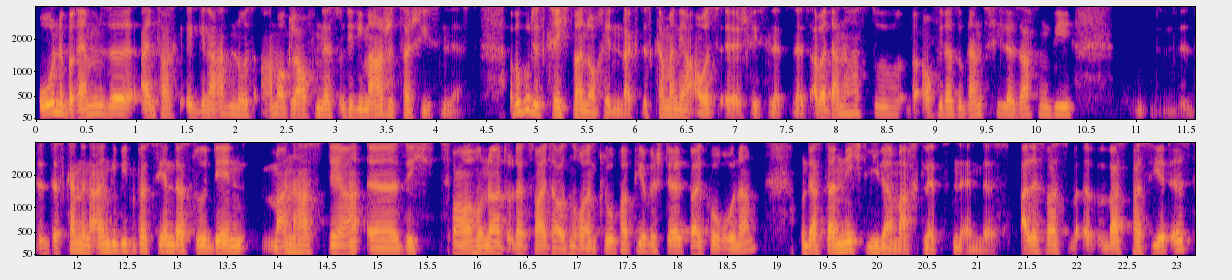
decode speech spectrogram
ohne Bremse einfach äh, gnadenlos Amok laufen lässt und dir die Marge zerschießen lässt. Aber gut, das kriegt man noch hin, das kann man ja ausschließen letzten Endes. Aber dann hast du auch wieder so ganz viele Sachen wie das kann in allen Gebieten passieren, dass du den Mann hast, der äh, sich 200 oder 2000 Rollen Klopapier bestellt bei Corona und das dann nicht wieder macht letzten Endes. Alles, was, was passiert ist,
